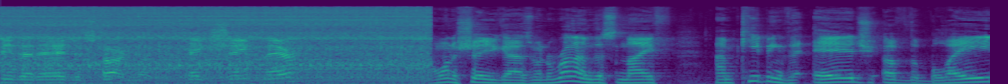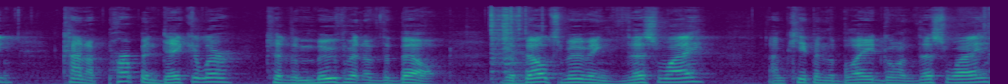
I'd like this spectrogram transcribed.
see that edge is starting to take shape there. I want to show you guys, when running this knife, I'm keeping the edge of the blade kind of perpendicular to the movement of the belt. The belt's moving this way. I'm keeping the blade going this way.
